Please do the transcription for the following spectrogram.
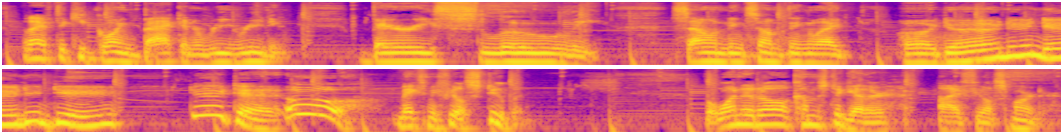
that I have to keep going back and rereading very slowly, sounding something like oh, da, da, da, da, da oh makes me feel stupid. But when it all comes together, I feel smarter.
